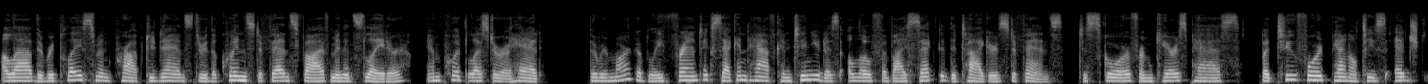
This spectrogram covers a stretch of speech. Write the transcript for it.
allowed the replacement prop to dance through the Quins defense five minutes later and put Leicester ahead. The remarkably frantic second half continued as Alofa bisected the Tigers' defense to score from Care's pass, but two Ford penalties edged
